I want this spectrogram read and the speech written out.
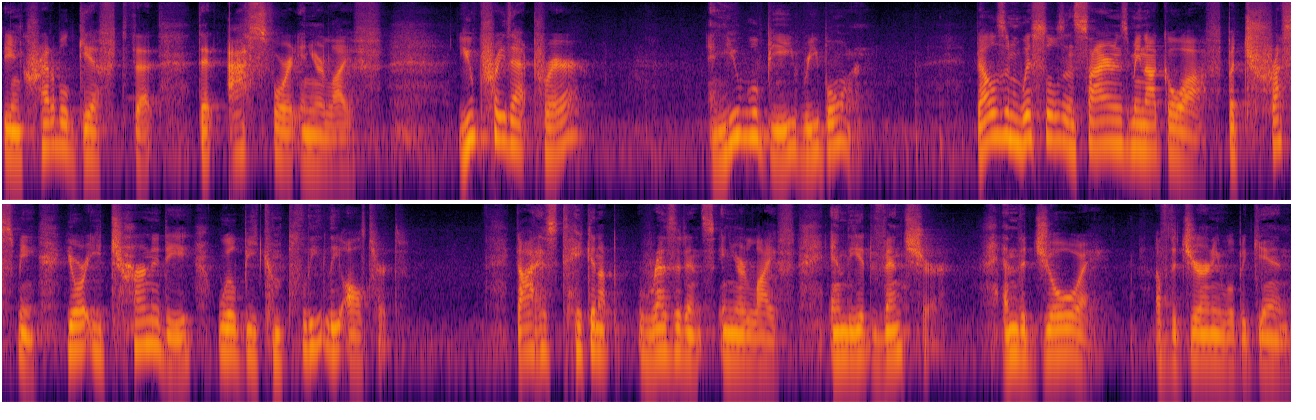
the incredible gift that, that asks for it in your life. You pray that prayer, and you will be reborn. Bells and whistles and sirens may not go off, but trust me, your eternity will be completely altered. God has taken up residence in your life, and the adventure and the joy of the journey will begin.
